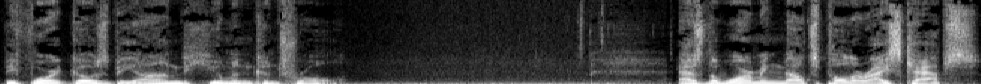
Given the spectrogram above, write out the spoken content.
before it goes beyond human control. As the warming melts polar ice caps,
